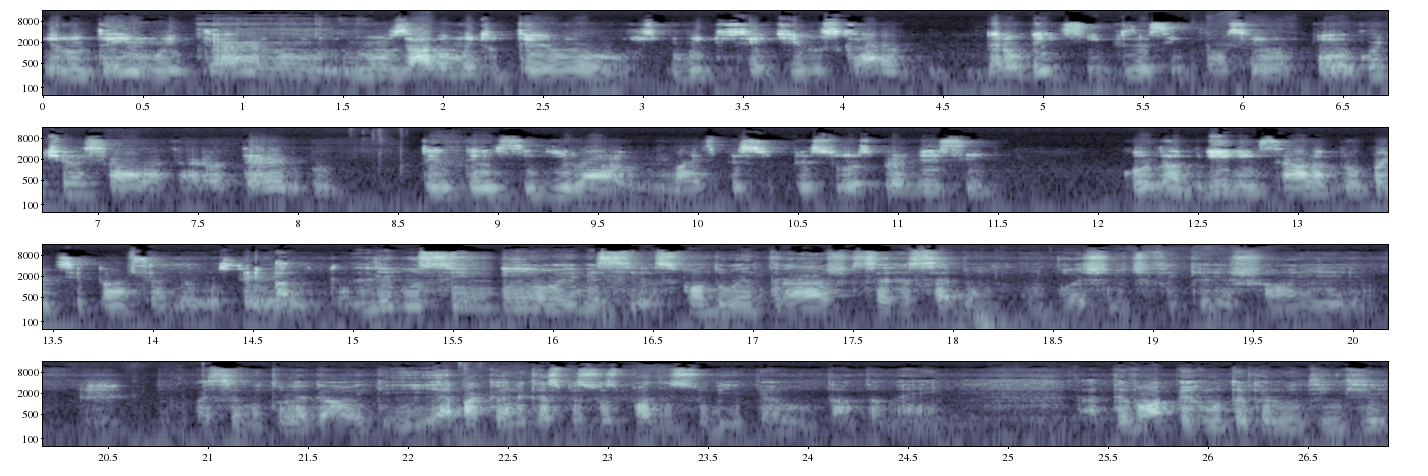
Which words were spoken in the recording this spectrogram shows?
Eu não tenho muito, cara, não, não usava muito termos muito científicos, cara, eram bem simples assim. Então, assim, eu, eu curti essa aula, cara. Eu até tentei seguir lá mais pesso- pessoas para ver se quando abrirem sala para eu participar, sabe? Eu gostei mesmo, cara. Liga o sininho aí, Messias. Quando entrar, acho que você recebe um, um push notification e vai ser muito legal. E, e é bacana que as pessoas podem subir e perguntar também. Ah, Teve uma pergunta que eu não entendi,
